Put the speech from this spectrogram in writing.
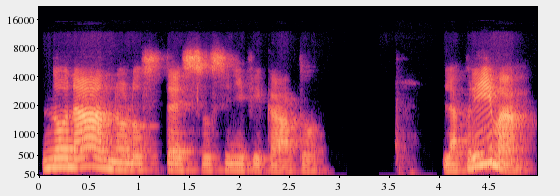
Non hanno lo stesso significato. La prima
